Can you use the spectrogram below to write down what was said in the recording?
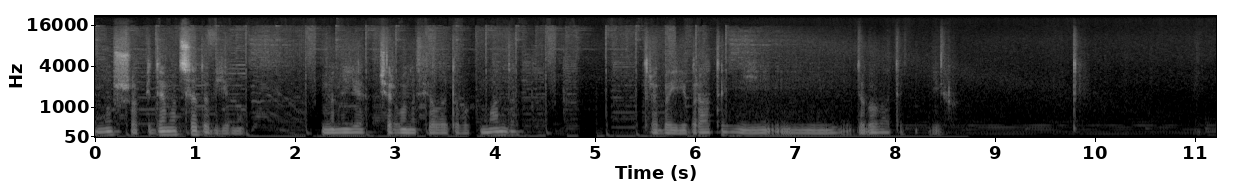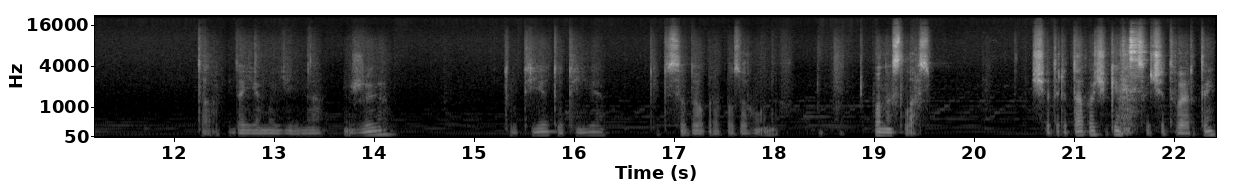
Ну що, підемо це доб'ємо. У мене є червоно-фіолетова команда. Треба її брати і, і добивати їх. Даємо їй на жир. Тут є, тут є. Тут все добре по загонах. Понеслась. Ще три тапочки. Це четвертий.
